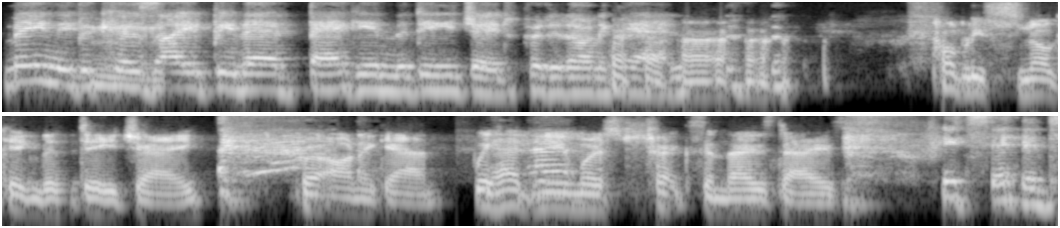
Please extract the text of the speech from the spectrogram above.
Mainly because I'd be there begging the DJ to put it on again. probably snogging the DJ, put on again. We had Uh, numerous tricks in those days. we did.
